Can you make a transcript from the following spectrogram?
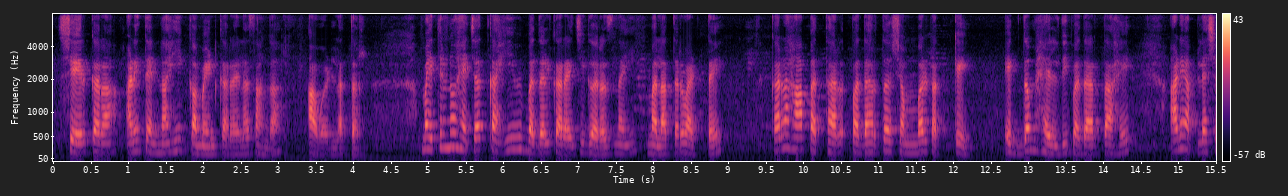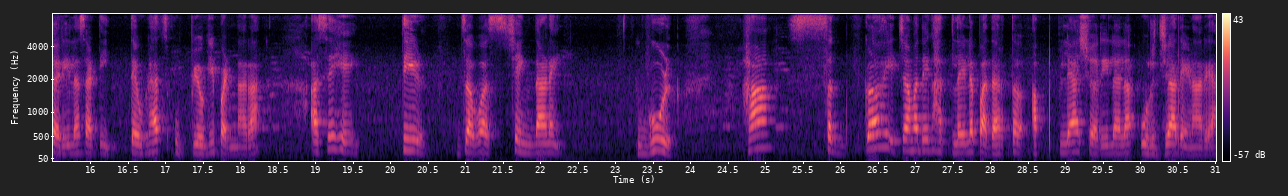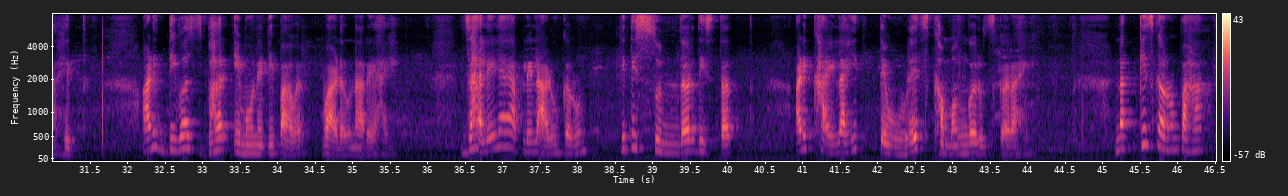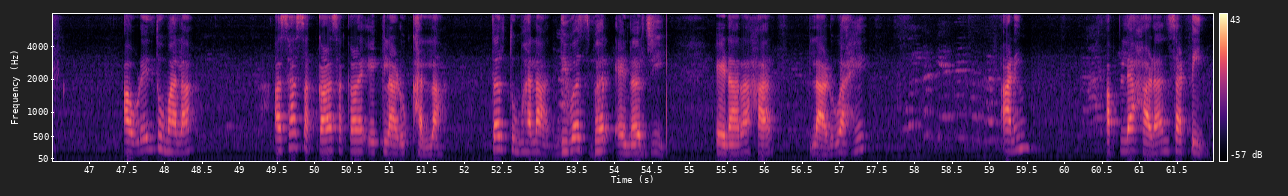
शेअर करा आणि त्यांनाही कमेंट करायला सांगा. आवडला तर. मैत्रिणो ह्याच्यात काही बदल करायची गरज नाही. मला तर वाटतंय. कारण हा पथार पदार्थ शंभर टक्के एकदम हेल्दी पदार्थ आहे. आणि आपल्या शरीरासाठी तेवढाच उपयोगी पडणारा. असे हे तीळ जवस शेंगदाणे गूळ हा सगळं ह्याच्यामध्ये घातलेलं पदार्थ आपल्या शरीराला ऊर्जा देणारे आहेत. आणि दिवसभर इम्युनिटी पॉवर वाढवणारे आहे. झालेले आहे आपले लाडू करून किती सुंदर दिसतात. आणि खायलाही तेवढेच खमंग रुचकर आहे. नक्कीच करून पहा. आवडेल तुम्हाला असा सकाळ सकाळ एक लाडू खाल्ला तर तुम्हाला दिवसभर एनर्जी येणारा हा लाडू आहे. आणि आपल्या हाडांसाठी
